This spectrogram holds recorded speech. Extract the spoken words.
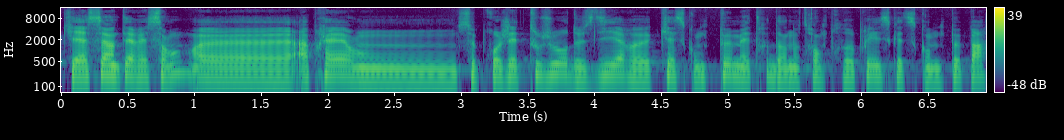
qui est assez intéressant. après, on se projette toujours de se dire qu'est-ce qu'on peut mettre dans notre entreprise, qu'est-ce qu'on ne peut pas?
